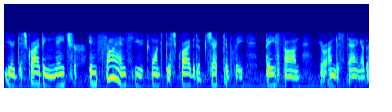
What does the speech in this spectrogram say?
you're describing nature. In science, you'd want to describe it objectively based on your understanding of the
